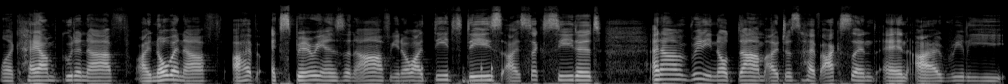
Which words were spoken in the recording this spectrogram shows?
like, hey, I'm good enough, I know enough, I have experience enough, you know, I did this, I succeeded, and I'm really not dumb. I just have accent, and I really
